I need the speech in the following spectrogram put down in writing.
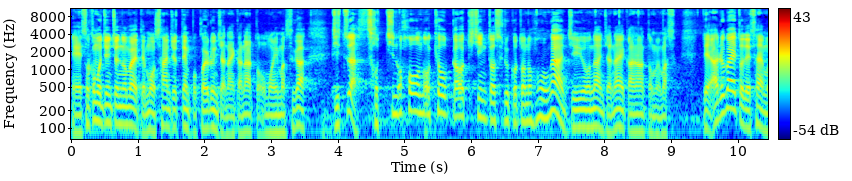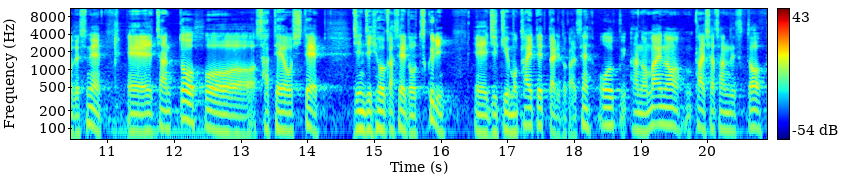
えー、そこも順調に伸ばれてもう30店舗超えるんじゃないかなと思いますが実はそっちの方の強化をきちんとすることの方が重要なんじゃないかなと思います。でアルバイトでさえもですね、えー、ちゃんと査定をして人事評価制度を作りえー、時給も変えていったりとかですね多くあの前の会社さんですと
